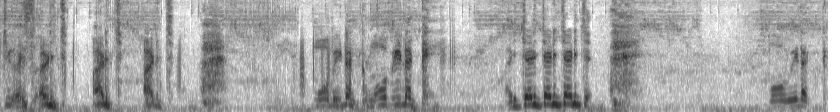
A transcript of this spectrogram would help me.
അടിച്ച് ഗൈസ് അടിച്ചു അടിച്ചു അടിച്ചു. മോബിഡക്ക് മോബിഡക്ക് മോബി ഡക്ക് അടിച്ചടിച്ചടിച്ചടിച്ച് മോബിഡക്ക്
